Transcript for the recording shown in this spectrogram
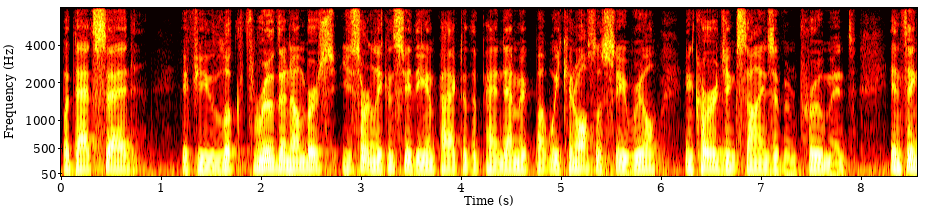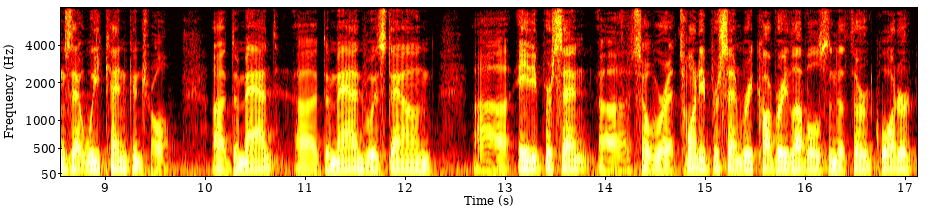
But that said, if you look through the numbers, you certainly can see the impact of the pandemic, but we can also see real encouraging signs of improvement in things that we can control. Uh, demand, demand was down 80%, uh, so we're at 20% recovery levels in the third quarter.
